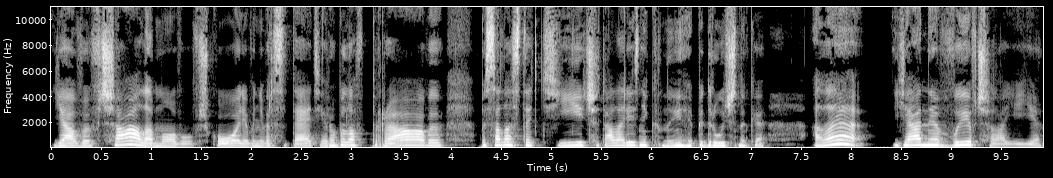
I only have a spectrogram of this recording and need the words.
я вивчала мову в школі, в університеті, робила вправи, писала статті, читала різні книги, підручники, але я не вивчила її,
